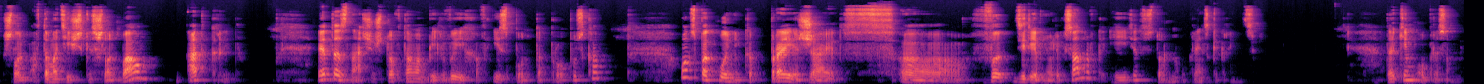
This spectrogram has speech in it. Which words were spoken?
Шлаг, автоматический шлагбаум открыт. Это значит, что автомобиль, выехав из пункта пропуска, он спокойненько проезжает э, в деревню Александровка и едет в сторону украинской границы. Таким образом,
